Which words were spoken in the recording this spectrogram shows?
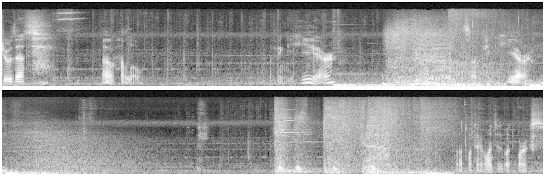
do that? Oh, hello. Nothing here. Something here. Not what I wanted, but works.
